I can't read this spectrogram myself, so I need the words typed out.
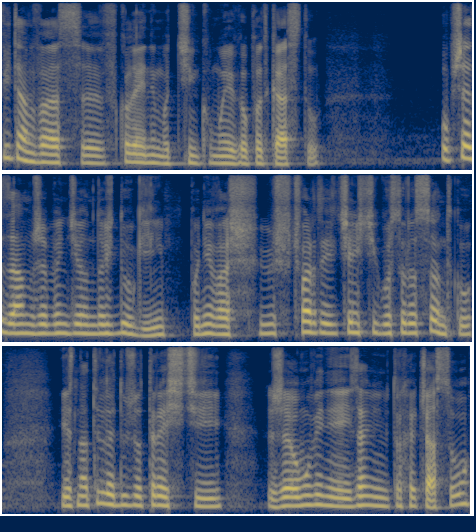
Witam Was w kolejnym odcinku mojego podcastu. Uprzedzam, że będzie on dość długi, ponieważ już w czwartej części głosu rozsądku jest na tyle dużo treści, że omówienie jej zajmie mi trochę czasu,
